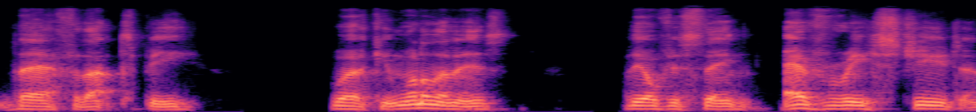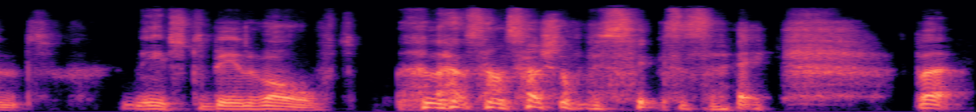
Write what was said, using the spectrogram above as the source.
there for that to be working. One of them is the obvious thing: every student needs to be involved. And that sounds such an obvious thing to say, but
